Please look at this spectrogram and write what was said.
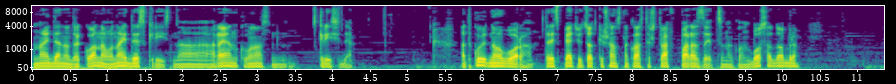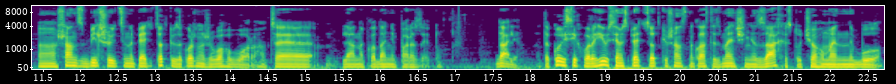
вона йде на дракона, вона йде скрізь. На аренку вона скрізь йде. Атакує одного ворога. 35% шанс накласти штраф паразит. Це на клан боса добре. Шанс збільшується на 5% за кожного живого ворога. Це для накладання паразиту. Далі. Атакує всіх ворогів, 75% шанс накласти зменшення захисту, чого в мене не було.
